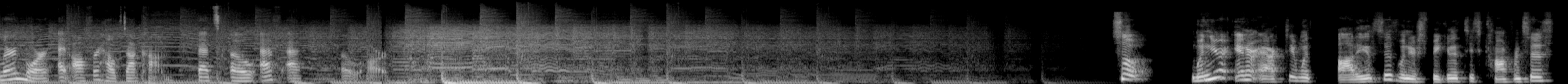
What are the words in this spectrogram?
Learn more at offorhealth.com. That's O F F O R. So, when you're interacting with audiences, when you're speaking at these conferences,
